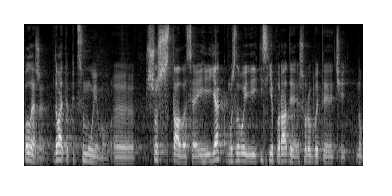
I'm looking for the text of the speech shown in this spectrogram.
Олеже, давайте підсумуємо. Е, Що ж сталося? І як, можливо, якісь є поради, що робити, чи ну,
